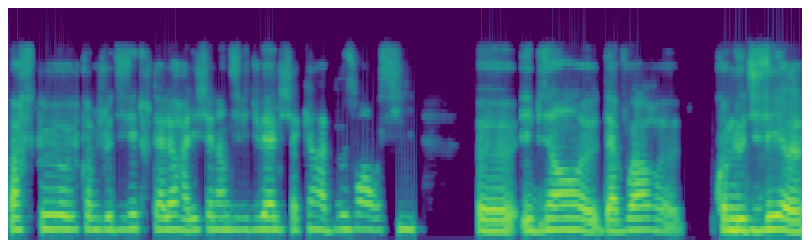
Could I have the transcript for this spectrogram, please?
parce que, comme je le disais tout à l'heure, à l'échelle individuelle, chacun a besoin aussi eh bien, d'avoir comme le disait euh,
